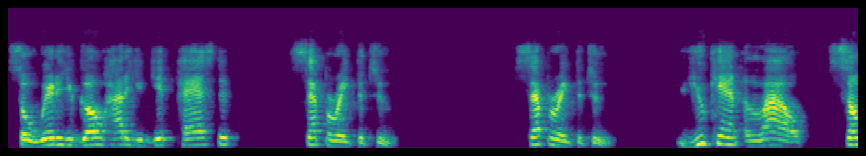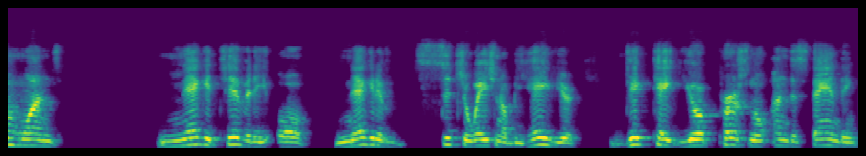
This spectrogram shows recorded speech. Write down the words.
So where do you go? How do you get past it? Separate the two. Separate the two. You can't allow someone's negativity or negative situation or behavior dictate your personal understanding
